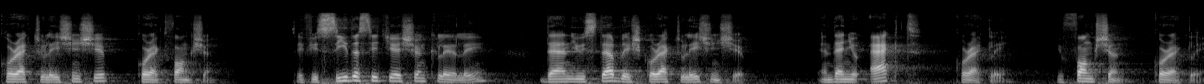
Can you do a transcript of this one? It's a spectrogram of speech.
correct relationship, correct function. So if you see the situation clearly, then you establish correct relationship, and then you act correctly, you function correctly.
